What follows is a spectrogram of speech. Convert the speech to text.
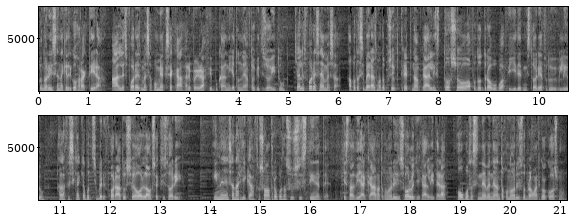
Γνωρίζει ένα κεντρικό χαρακτήρα, άλλες φορές μέσα από μια ξεκάθαρη περιγραφή που κάνει για τον εαυτό και τη ζωή του, και άλλες φορές έμεσα, από τα συμπεράσματα που σου επιτρέπει να βγάλεις τόσο από τον τρόπο που αφηγείται την ιστορία αυτού του βιβλίου, αλλά φυσικά και από τη συμπεριφορά του σε όλα όσα εξιστορεί. Είναι σαν αρχικά αυτός ο άνθρωπος να σου συστήνεται και σταδιακά να το γνωρίζεις όλο και καλύτερα, όπως θα συνέβαινε αν το γνώριζες στον πραγματικό κόσμο.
